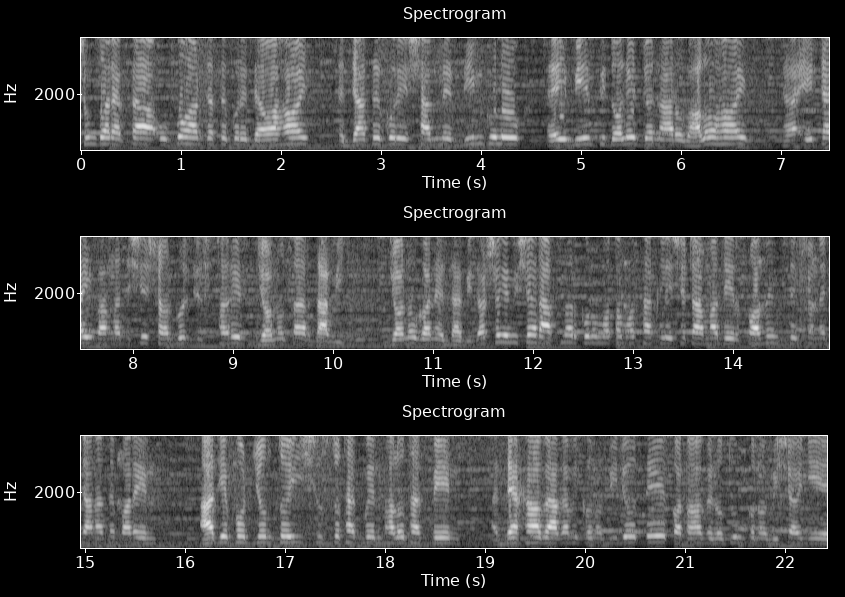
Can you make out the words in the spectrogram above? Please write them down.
সুন্দর একটা উপহার যাতে করে দেওয়া হয়, যাতে করে সামনের দিনগুলো এই বিএনপি দলের জন্য আরও ভালো হয় এটাই বাংলাদেশের সর্বস্তরের জনতার দাবি, জনগণের দাবি। দর্শক এই বিষয়ে আপনার কোনো মতামত থাকলে সেটা আমাদের কমেন্ট সেকশনে জানাতে পারেন। আজ এ পর্যন্তই, সুস্থ থাকবেন, ভালো থাকবেন। দেখা হবে আগামী কোনো ভিডিওতে, কথা হবে নতুন কোনো বিষয় নিয়ে।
